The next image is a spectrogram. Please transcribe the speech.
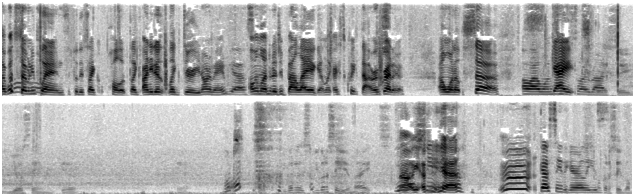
I've got so many plans for this, like, whole, like, I need to, like, do, you know what I mean? Yeah. I want to learn how to do ballet again. Like, I quit that. I regret it. I want to surf. Oh, I want skate. to so bad. You're see, you're seeing Gil. Yeah. What? You gotta, you gotta see your mates. Yeah, oh, yeah. shit. yeah. Mm, Gotta see the You girlies. gotta see them.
